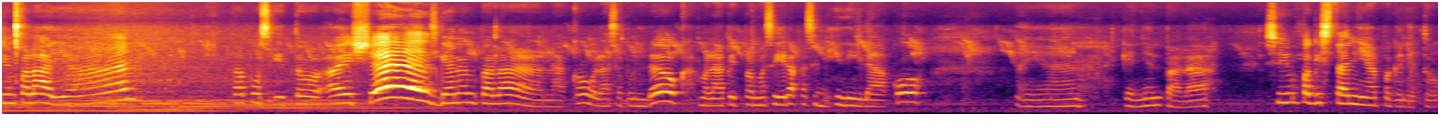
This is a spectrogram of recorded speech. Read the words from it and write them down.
yun pala. Yan. Tapos ito ay shells. Ganun pala. Nako, wala sa bundok. Malapit pang masira kasi hinila ko. Ayan. Ganyan pala. So, yung pag-stand niya, pag ganito.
